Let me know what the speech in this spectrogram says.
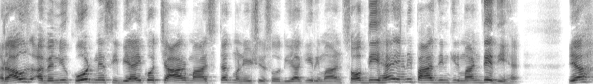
राउज एवेन्यू कोर्ट ने सीबीआई को चार मार्च तक मनीष सिसोदिया की रिमांड सौंप दी है, यानी पाँच दिन की रिमांड दे दी है। यह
